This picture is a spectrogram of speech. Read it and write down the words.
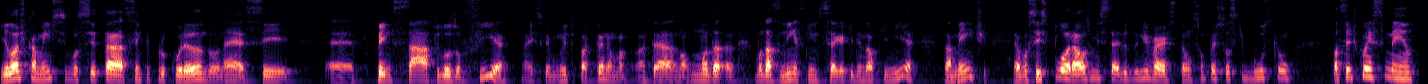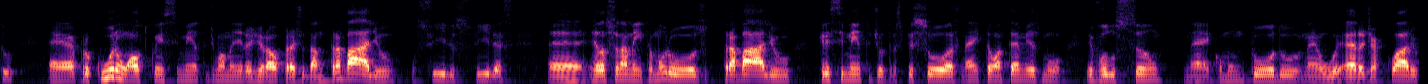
E logicamente, se você está sempre procurando, né, ser é, pensar a filosofia, né, isso que é muito bacana, uma, até uma, da, uma, das linhas que a gente segue aqui dentro da alquimia, da mente, é você explorar os mistérios do universo. Então, são pessoas que buscam bastante conhecimento, é, procuram autoconhecimento de uma maneira geral para ajudar no trabalho, os filhos, filhas, é, relacionamento amoroso, trabalho, crescimento de outras pessoas, né? então até mesmo evolução né, como um todo, né, o Era de Aquário.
